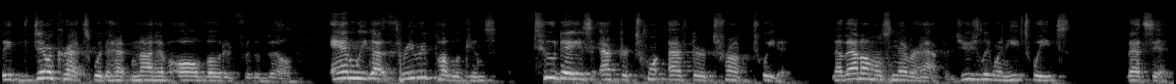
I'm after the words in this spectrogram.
The, the Democrats would have not have all voted for the bill. And we got three Republicans two days after, tw- after Trump tweeted. Now that almost never happens. Usually when he tweets, that's it.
